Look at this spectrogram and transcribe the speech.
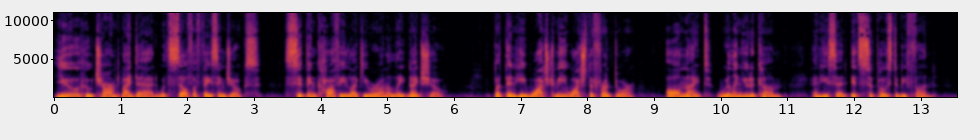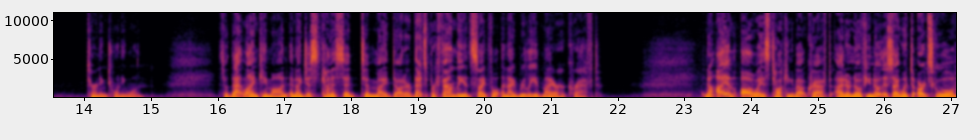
You who charmed my dad with self effacing jokes, sipping coffee like you were on a late night show. But then he watched me watch the front door all night, willing you to come, and he said, It's supposed to be fun, turning 21. So that line came on, and I just kind of said to my daughter, That's profoundly insightful, and I really admire her craft. Now, I am always talking about craft. I don't know if you know this. I went to art school.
